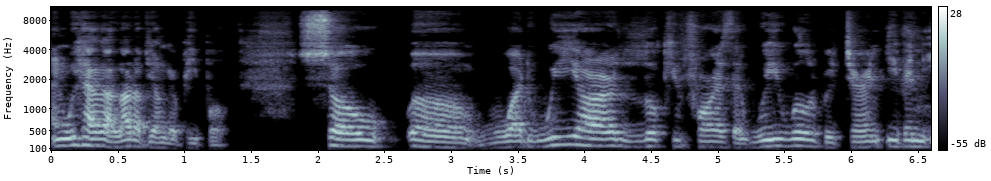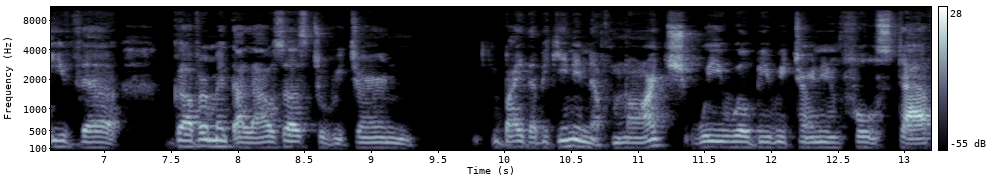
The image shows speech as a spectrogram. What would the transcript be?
and we have a lot of younger people. So uh, what we are looking for is that we will return, even if the government allows us to return by the beginning of March, we will be returning full staff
